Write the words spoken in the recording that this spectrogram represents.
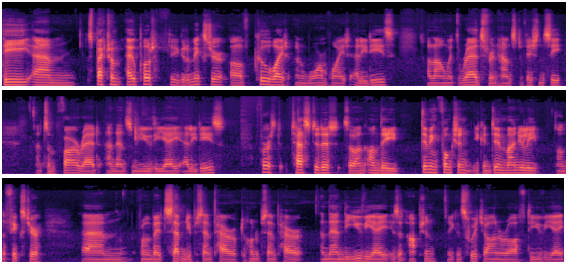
The um, spectrum output, so you've got a mixture of cool white and warm white LEDs, along with reds for enhanced efficiency, and some far red, and then some UVA LEDs. First tested it, so on, on the dimming function, you can dim manually on the fixture um, from about 70% power up to 100% power, and then the UVA is an option, so you can switch on or off the UVA.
